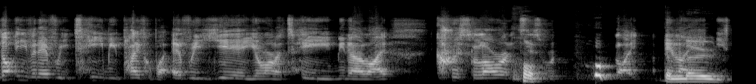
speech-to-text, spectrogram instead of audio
not even every team you play for, but every year you're on a team. You know, like Chris Lawrence is like The like,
